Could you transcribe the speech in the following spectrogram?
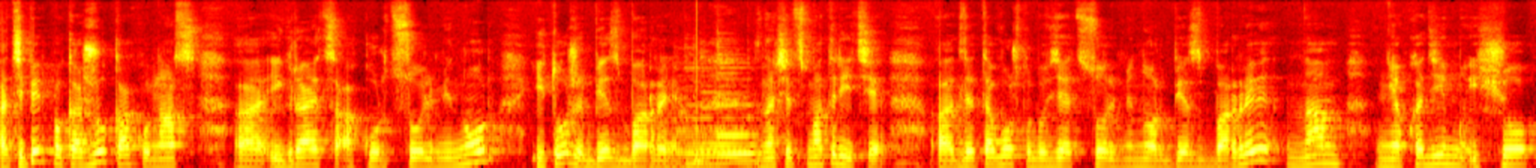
А теперь покажу, как у нас э, играется аккорд соль минор и тоже без барре. Значит, смотрите, э, для того, чтобы взять соль минор без барре, нам необходимо еще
